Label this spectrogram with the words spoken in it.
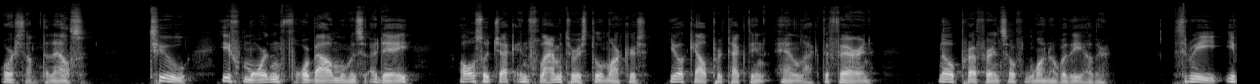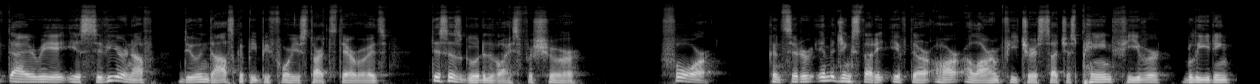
or something else. 2. If more than 4 bowel movements a day, also check inflammatory stool markers, your calprotectin and lactoferrin. No preference of one over the other. 3. If diarrhea is severe enough, do endoscopy before you start steroids. This is good advice for sure. 4. Consider imaging study if there are alarm features such as pain, fever, bleeding,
